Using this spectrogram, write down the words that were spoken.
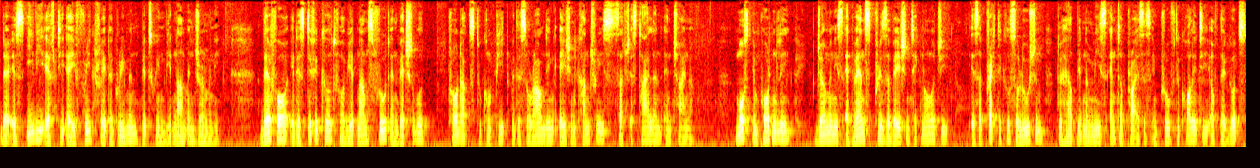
there is EVFTA free trade agreement between Vietnam and Germany. Therefore, it is difficult for Vietnam's fruit and vegetable products to compete with the surrounding Asian countries such as Thailand and China. Most importantly, Germany's advanced preservation technology is a practical solution to help Vietnamese enterprises improve the quality of their goods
